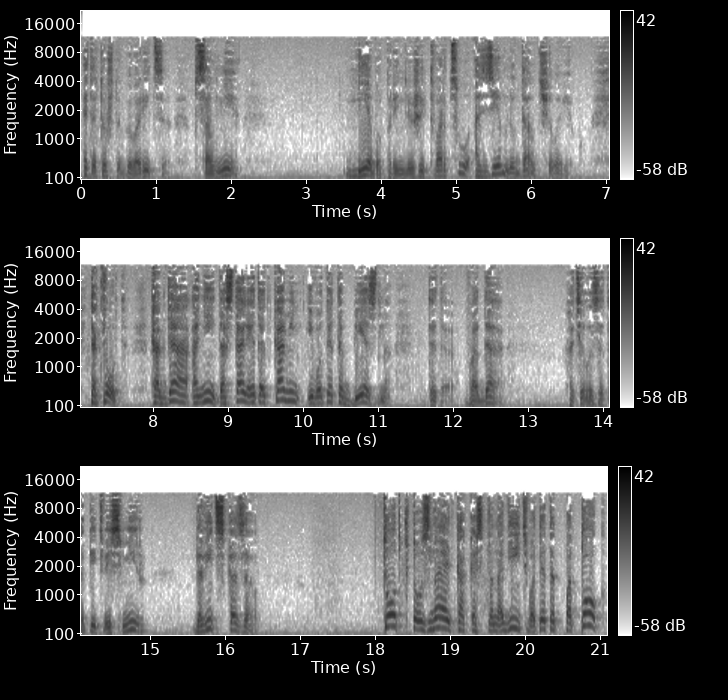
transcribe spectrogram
Это то, что говорится в псалме. Небо принадлежит Творцу, а землю дал человеку. Так вот, когда они достали этот камень, и вот эта бездна, вот эта вода хотела затопить весь мир, Давид сказал, тот, кто знает, как остановить вот этот поток,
